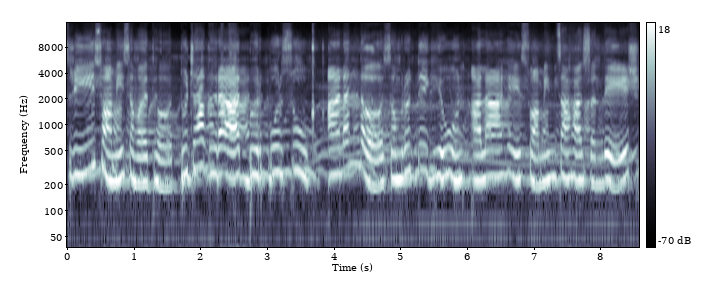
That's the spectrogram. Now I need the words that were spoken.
श्री स्वामी समर्थ तुझ्या घरात भरपूर सुख आनंद समृद्धी घेऊन आला आहे स्वामींचा हा संदेश.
